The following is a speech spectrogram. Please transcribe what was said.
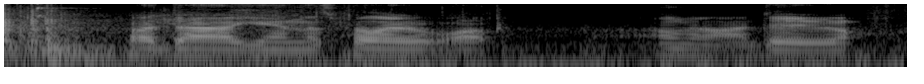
If I die again, that's probably what I'm gonna do.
